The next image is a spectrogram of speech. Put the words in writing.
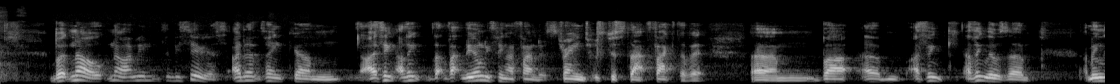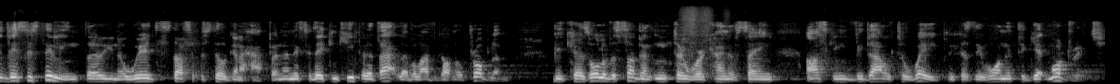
but no, no. I mean, to be serious, I don't think. Um, I think I think that, that the only thing I found it strange was just that fact of it. Um, but um, I think I think there was a. I mean, this is still in Inter. You know, weird stuff is still going to happen, and if they can keep it at that level, I've got no problem. Because all of a sudden, Inter were kind of saying, asking Vidal to wait because they wanted to get Modric,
